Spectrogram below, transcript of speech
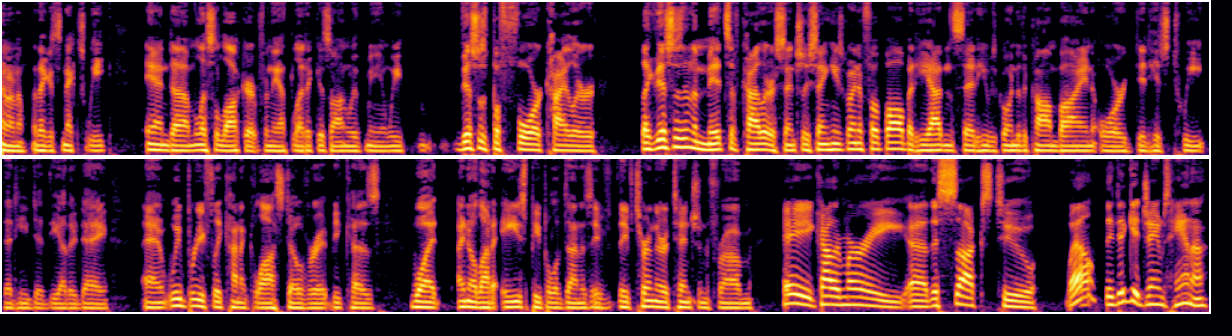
I don't know. I think it's next week, and uh, Melissa Lockard from the Athletic is on with me, and we this was before Kyler like this is in the midst of Kyler essentially saying he's going to football, but he hadn't said he was going to the combine or did his tweet that he did the other day. And we briefly kind of glossed over it because what I know a lot of A's people have done is they've they've turned their attention from hey Kyler Murray, uh, this sucks to well they did get James Hannah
